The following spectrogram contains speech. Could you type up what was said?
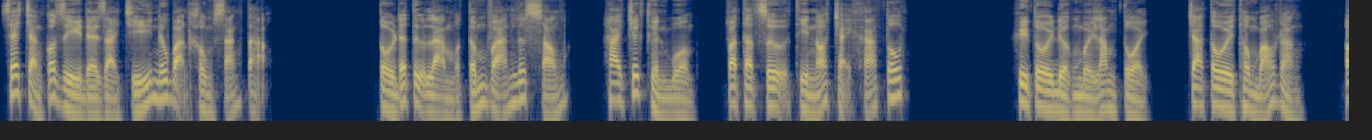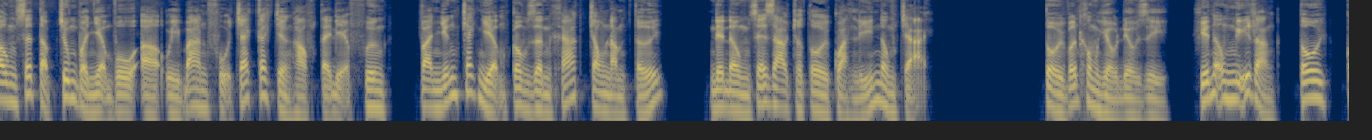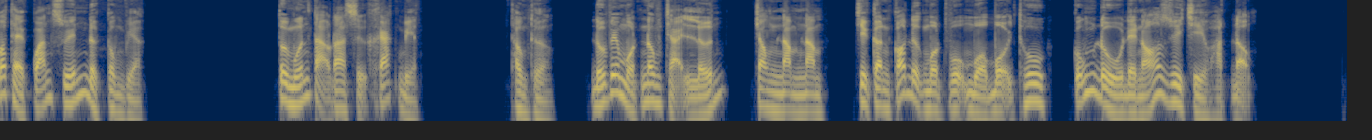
Sẽ chẳng có gì để giải trí nếu bạn không sáng tạo. Tôi đã tự làm một tấm ván lướt sóng, hai chiếc thuyền buồm và thật sự thì nó chạy khá tốt. Khi tôi được 15 tuổi, cha tôi thông báo rằng ông sẽ tập trung vào nhiệm vụ ở Ủy ban phụ trách các trường học tại địa phương và những trách nhiệm công dân khác trong năm tới, nên ông sẽ giao cho tôi quản lý nông trại. Tôi vẫn không hiểu điều gì khiến ông nghĩ rằng tôi có thể quán xuyến được công việc. Tôi muốn tạo ra sự khác biệt. Thông thường, đối với một nông trại lớn, trong 5 năm, chỉ cần có được một vụ mùa bội thu cũng đủ để nó duy trì hoạt động.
